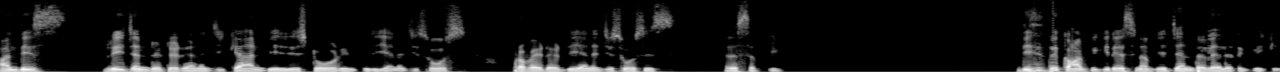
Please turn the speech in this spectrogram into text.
and this regenerated energy can be restored into the energy source provided the energy source is receptive. This is the configuration of the general electric vehicle.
